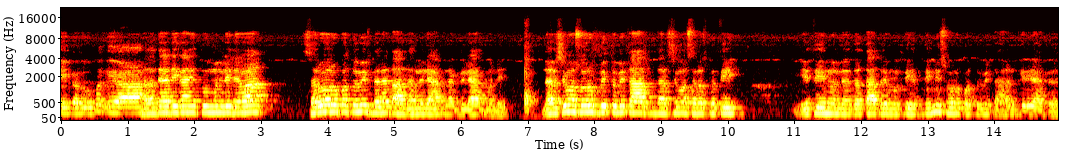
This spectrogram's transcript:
एक रूप आता त्या ठिकाणी तू म्हणली देवा सर्व रूप तुम्हीच धरत आहात धरलेले आहात लागलेले आहात म्हणले. नरसिंह स्वरूप बी तुम्हीच आहात नरसिंह सरस्वती. येथे म्हणलं दत्तात्रय मूर्ती हे तिन्ही स्वरूप तुम्ही धारण केले आहेत.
